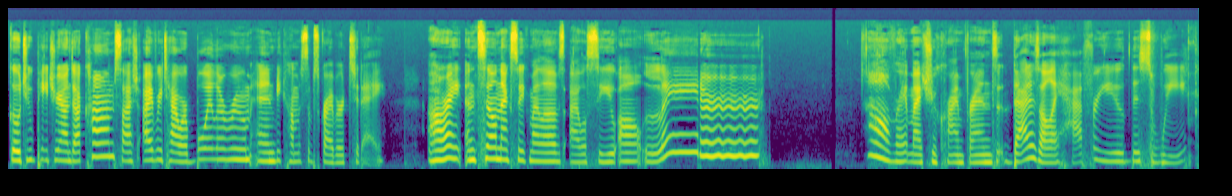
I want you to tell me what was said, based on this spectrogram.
go to patreon.com slash ivory tower boiler room and become a subscriber today. All right, until next week, my loves, I will see you all later. All right, my true crime friends, that is all I have for you this week.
